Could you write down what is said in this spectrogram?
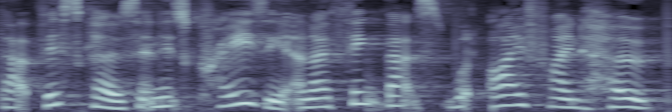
that viscose, and it's crazy. And I think that's what I find hope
